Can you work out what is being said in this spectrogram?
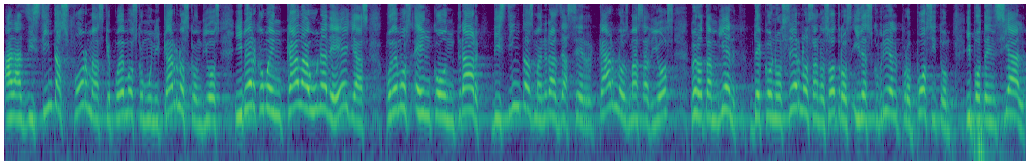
a las distintas formas que podemos comunicarnos con Dios y ver cómo en cada una de ellas podemos encontrar distintas maneras de acercarnos más a Dios, pero también de conocernos a nosotros y descubrir el propósito y potencial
